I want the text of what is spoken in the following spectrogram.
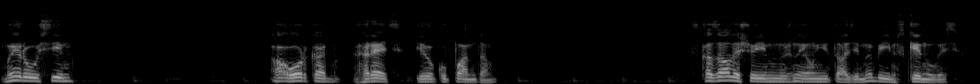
Миру усім, а оркам грець і окупантам. Сказали, що їм нужні унітази, ми б їм скинулись.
